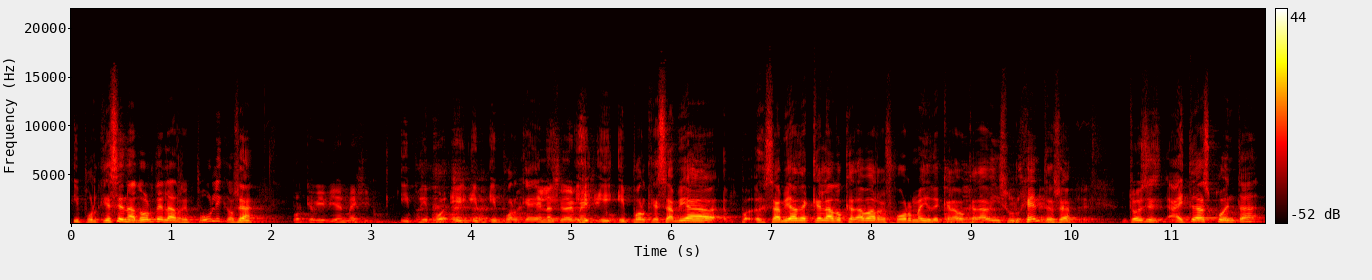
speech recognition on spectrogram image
y porque es senador de la República, o sea... Porque vivía en México. Y, porque, en la Ciudad de México. y, porque sabía, sabía de qué lado quedaba reforma y de qué lado quedaba insurgente, o sea... Entonces, ahí te das cuenta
